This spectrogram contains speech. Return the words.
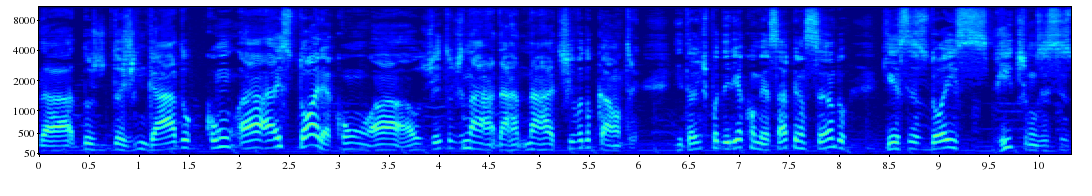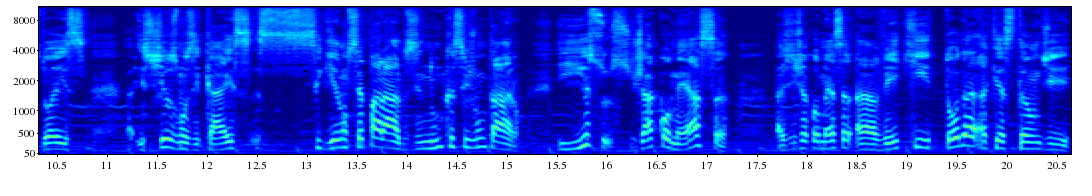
da, do, do gingado com a, a história, com a, o jeito de narra, da narrativa do country. Então a gente poderia começar pensando que esses dois ritmos, esses dois estilos musicais seguiram separados e nunca se juntaram. E isso já começa a gente já começa a ver que toda a questão de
